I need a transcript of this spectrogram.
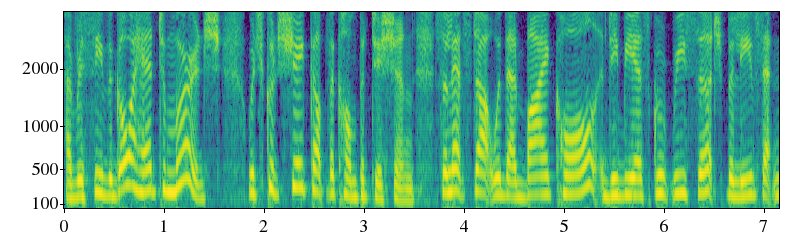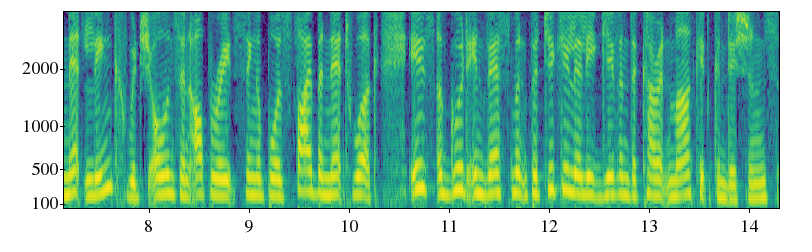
have received the go ahead to merge, which could shake up the competition. So let's start with that buy call. DBS Group Research believes that Netlink, which owns and operates Singapore's fiber network, is a good investment, particularly given the current market conditions.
